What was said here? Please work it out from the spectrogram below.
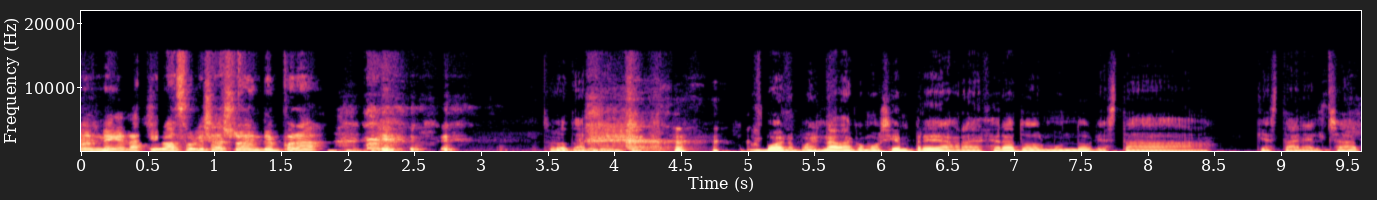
no negra, sino azul. Esa es solamente para. Totalmente. Bueno, pues nada, como siempre, agradecer a todo el mundo que está que está en el chat.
